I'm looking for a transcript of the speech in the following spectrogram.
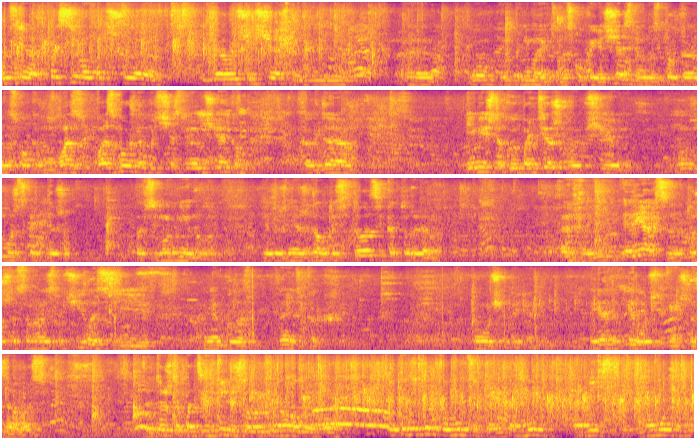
Друзья, спасибо большое. Я очень счастлив. Э, ну, вы понимаете, насколько я счастлив, насколько воз- возможно быть счастливым человеком, когда имеешь такую поддержку вообще, ну, можно сказать, даже по всему миру. Я даже не ожидал той ситуации, которая э, реакция на то, что со мной случилось, и мне было, знаете, как ну, очень приятно. Приятно в первую очередь, конечно, за вас. За то, что подтвердили, что рок-н-ролл это, это не только музыка, это мы вместе. Мы можем.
